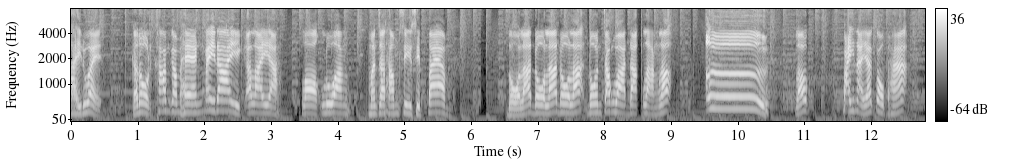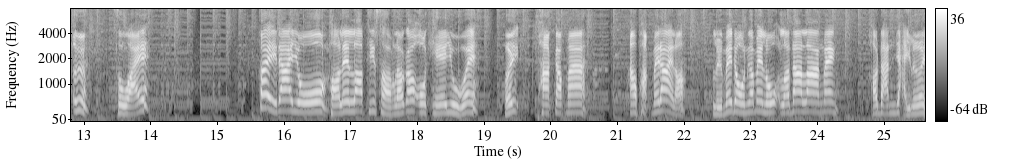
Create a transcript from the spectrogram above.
ายด้วย กระโดดข้ามกำแพงไม่ได้อีกอะไรอะหลอกลวง มันจะทำ40 แต้ม โดนละโดนละโดนละ โดนจังหวะดักหลังแล้วเออแล้วไปไหนอะกบฮะเออสวยเฮ้ยได้อยู่พอเล่นรอบที่ 2 แล้วก็โอเคอยู่เว้ย เฮ้ยผักกลับมา เอาผักไม่ได้เหรอ หรือไม่โดนก็ไม่รู้แล้วด้านล่างแม่งเขาดันใหญ่เลย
